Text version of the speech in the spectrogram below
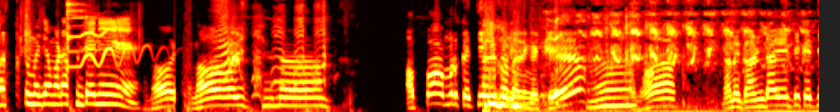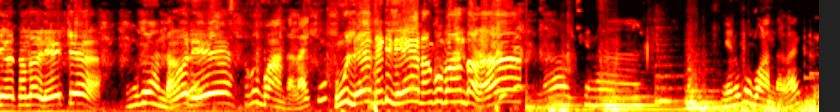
ಮಸ್ತ್ ಮಜಾ ಮಾಡಕ್ ಹೊಂಟೇನಿ. ಅಪ್ಪ ಅಮ್ಮನ ಕತ್ತಿ ಹೇಳ್ತಂದ ನಿಂಗಕ್ಕೆ ನನ್ನ ಗಂಡ ಎಂತಿ ಕತ್ತಿ ಹೇಳ್ತಂದ ಲೇಕೆ ಬಾ ಅಂದಾಳ ಆಕಿ. ಹ್ಞೂ ಲೇ ನಡಿಲಿ ನಂಗೂ ಬಾ ಅಂದಾಳ. ನಿನಗೂ ಬಾ ಅಂದಾಳ ಆಕಿ?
